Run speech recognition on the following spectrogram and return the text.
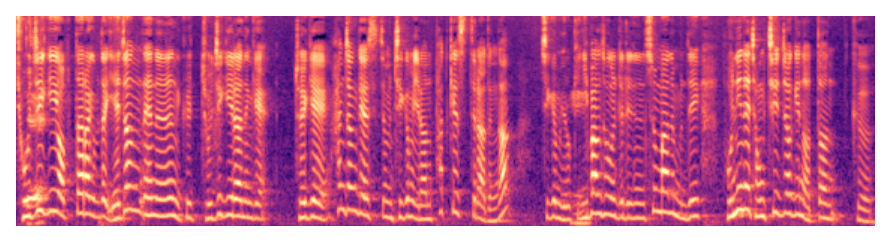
조직이 없다라기보다 예전에는 그 조직이라는 게 되게 한정되어 있었지만 지금 이런 팟캐스트라든가 지금 이렇게 이 방송을 들으는 수많은 분들이 본인의 정치적인 어떤 그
